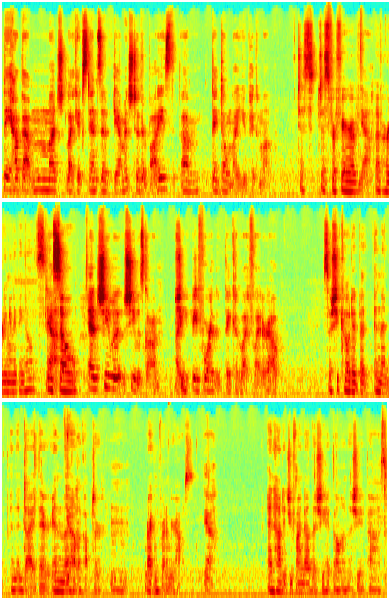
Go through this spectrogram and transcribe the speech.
they have that much like extensive damage to their bodies, um, they don't let you pick them up. Just just for fear of, Yeah. of hurting anything else. Yeah. And so and she was she was gone like She- before they could life flight her out. So she coded, but and then and then died there in the Yeah. helicopter hmm right in front of your house. Yeah, And how did you find out that she had gone, that she had passed?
